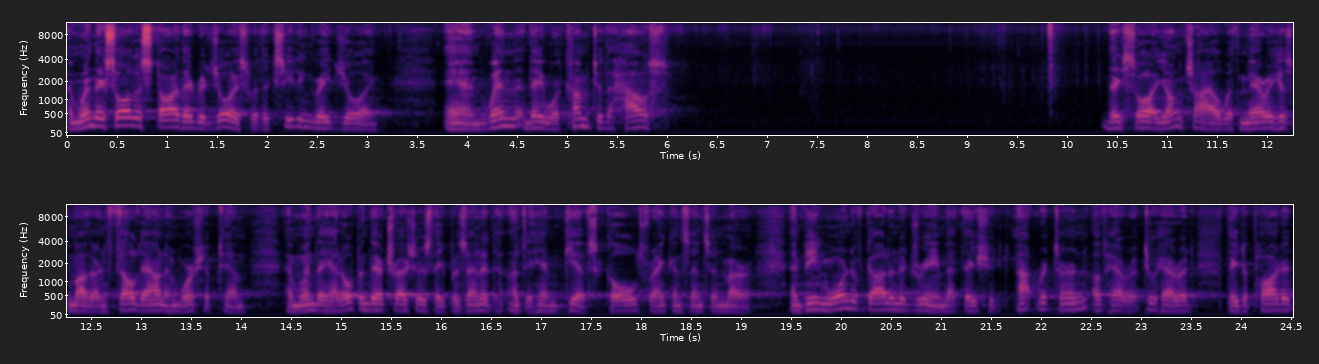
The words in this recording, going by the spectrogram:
And when they saw the star, they rejoiced with exceeding great joy. And when they were come to the house, they saw a young child with Mary his mother and fell down and worshipped him. And when they had opened their treasures, they presented unto him gifts gold, frankincense, and myrrh. And being warned of God in a dream that they should not return of Herod, to Herod, they departed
